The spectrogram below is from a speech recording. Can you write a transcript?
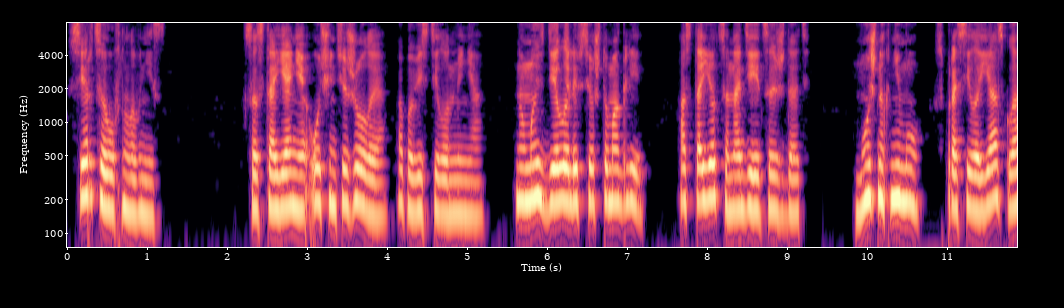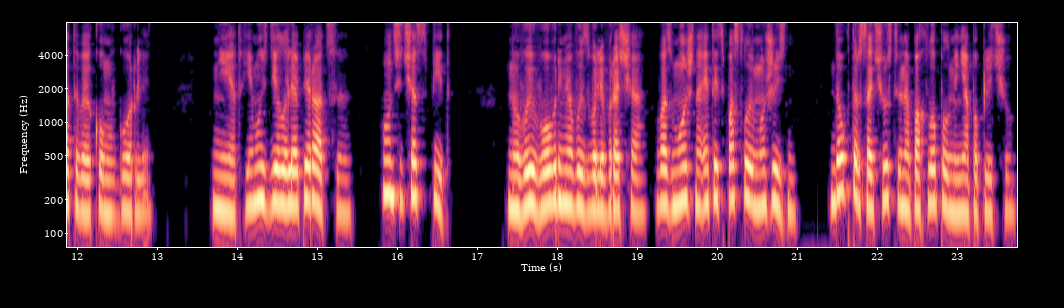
Сердце ухнуло вниз. «Состояние очень тяжелое», – оповестил он меня. «Но мы сделали все, что могли. Остается надеяться и ждать». «Можно к нему?» – спросила я, сглатывая ком в горле. «Нет, ему сделали операцию. Он сейчас спит. Но вы вовремя вызвали врача. Возможно, это и спасло ему жизнь». Доктор сочувственно похлопал меня по плечу.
